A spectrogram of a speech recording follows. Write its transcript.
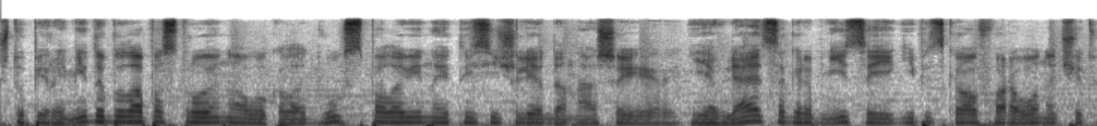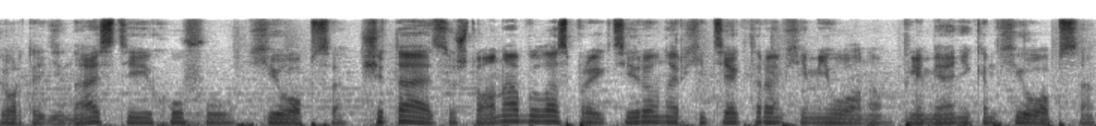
что пирамида была построена около двух с половиной тысяч лет до нашей эры и является гробницей египетского фараона 4 династии Хуфу Хеопса. Считается, что она была спроектирована архитектором Химионом, племянником Хеопса.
